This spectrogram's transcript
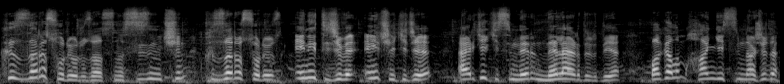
kızlara soruyoruz aslında. Sizin için kızlara soruyoruz. En itici ve en çekici erkek isimleri nelerdir diye. Bakalım hangi isimler çıkacak.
